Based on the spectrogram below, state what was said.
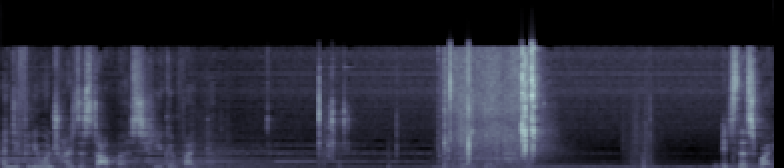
And if anyone tries to stop us, you can fight them. It's this way.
